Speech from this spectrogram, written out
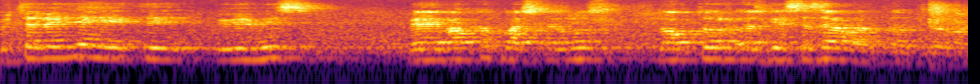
mütevelli heyeti üyemiz ve vakıf başkanımız Doktor Özge Sezerman'ı tanıtıyorum.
